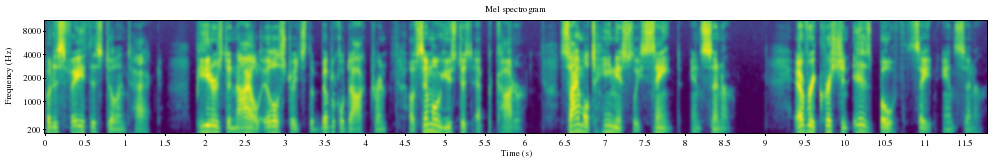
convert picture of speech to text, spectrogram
but his faith is still intact. Peter's denial illustrates the biblical doctrine of simul justus et peccator, simultaneously saint and sinner. Every Christian is both saint and sinner.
